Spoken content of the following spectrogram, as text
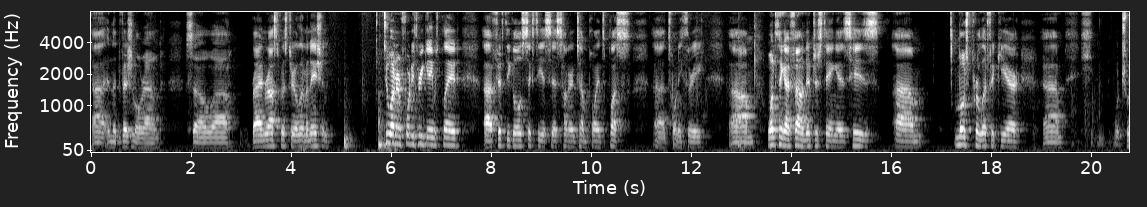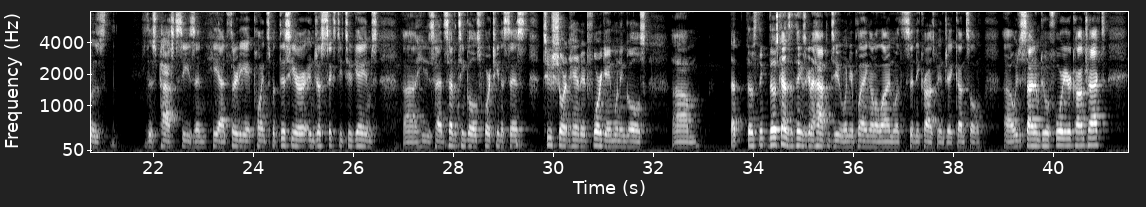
uh, in the divisional round. So uh, Bryan Rust, Mr. Elimination, 243 games played, uh, 50 goals, 60 assists, 110 points, plus, uh, 23. Um, one thing I found interesting is his um, most prolific year, um, he- which was this past season. He had 38 points, but this year in just 62 games, uh, he's had 17 goals, 14 assists, two shorthanded, four game-winning goals. Um, that those th- those kinds of things are going to happen to you when you're playing on a line with Sidney Crosby and Jake Guentzel. Uh, we just signed him to a four-year contract,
